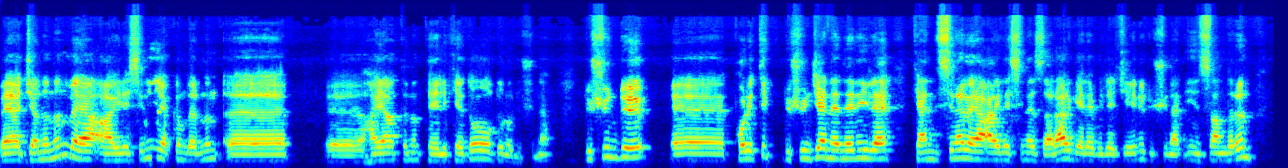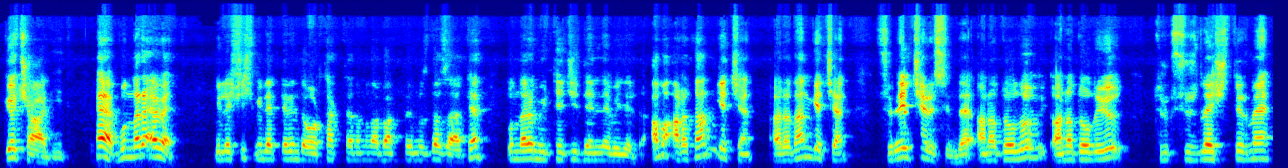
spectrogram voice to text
veya canının veya ailesinin yakınlarının e, e, hayatının tehlikede olduğunu düşünen, düşündüğü e, politik düşünce nedeniyle kendisine veya ailesine zarar gelebileceğini düşünen insanların göç haliydi. He, bunlara evet Birleşmiş Milletler'in de ortak tanımına baktığımızda zaten bunlara mülteci denilebilirdi. Ama aradan geçen, aradan geçen süre içerisinde Anadolu Anadolu'yu Türksüzleştirme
